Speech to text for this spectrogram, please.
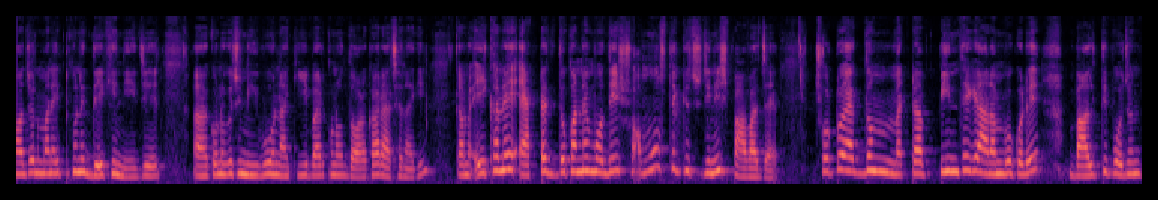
নজর মানে একটুখানি দেখিনি যে কোনো কিছু নিব নাকি বা কোনো দরকার আছে নাকি। কারণ এইখানে একটা দোকানের মধ্যে সমস্ত কিছু জিনিস পাওয়া যায়। ছোট একদম একটা পিন থেকে আরম্ভ করে বালতি পর্যন্ত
